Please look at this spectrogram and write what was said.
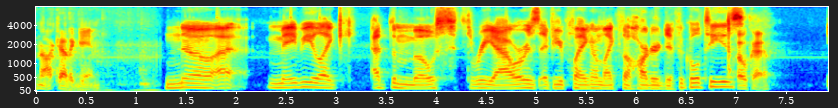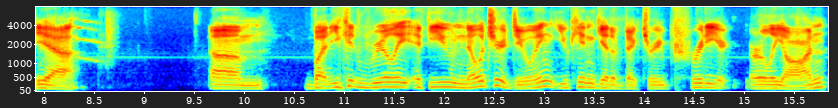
knock out a game. no I, maybe like at the most three hours if you're playing on like the harder difficulties. Okay. yeah. Um but you could really if you know what you're doing you can get a victory pretty early on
